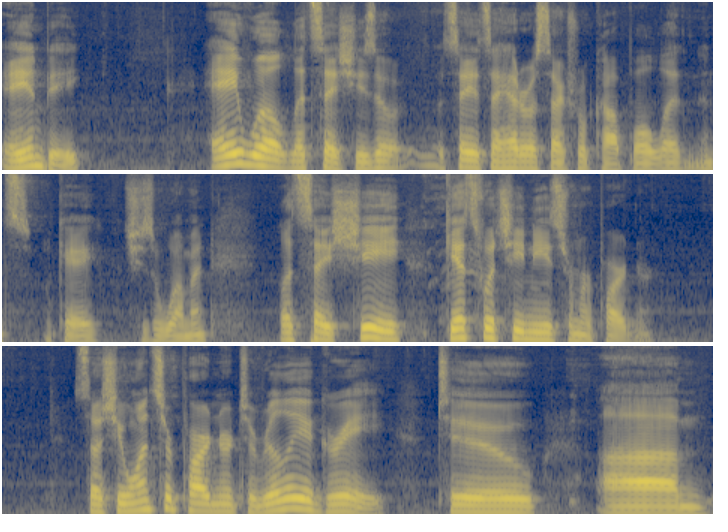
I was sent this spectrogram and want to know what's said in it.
A and B. A will, let's say she's a, let's say it's a heterosexual couple. It's okay, she's a woman. Let's say she gets what she needs from her partner. So she wants her partner to really agree to um,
